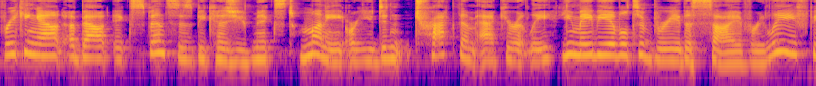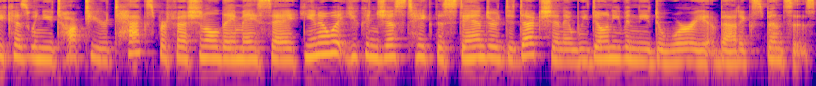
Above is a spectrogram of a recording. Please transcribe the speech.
freaking out about expenses because you mixed money or you didn't track them accurately, you may be able to breathe a sigh of relief because when you talk to your tax professional, they may say, you know what, you can just take the standard deduction and we don't even need to worry about expenses.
